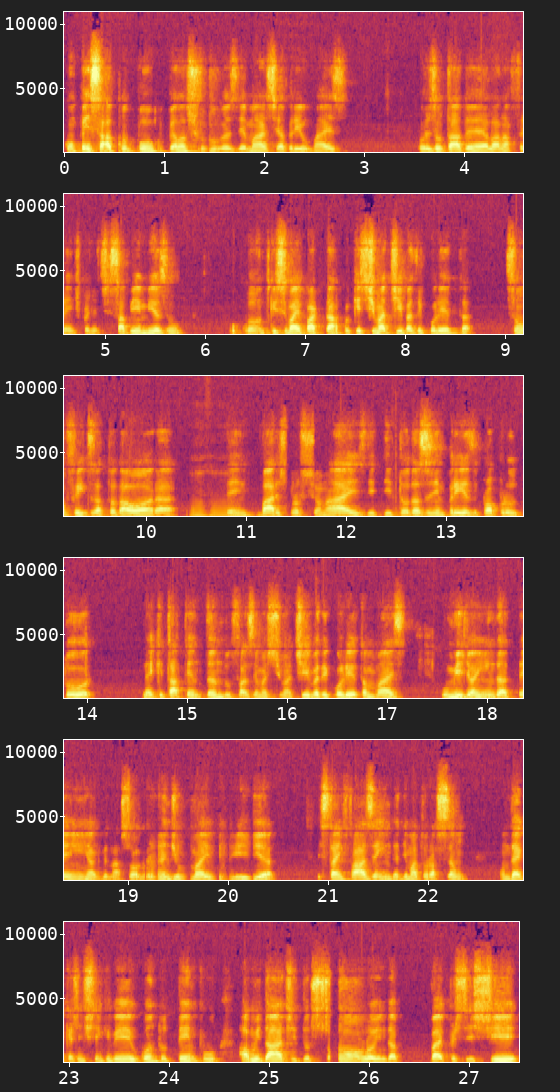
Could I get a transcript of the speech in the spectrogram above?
compensado um pouco pelas chuvas de março e abril, mas o resultado é lá na frente para a gente saber mesmo o quanto que isso vai impactar, porque estimativas de colheita são feitas a toda hora, uhum. tem vários profissionais de, de, todas as empresas, o próprio produtor, né, que está tentando fazer uma estimativa de colheita, mas o milho ainda tem, na sua grande maioria, está em fase ainda de maturação, onde é que a gente tem que ver quanto tempo a umidade do solo ainda vai persistir,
